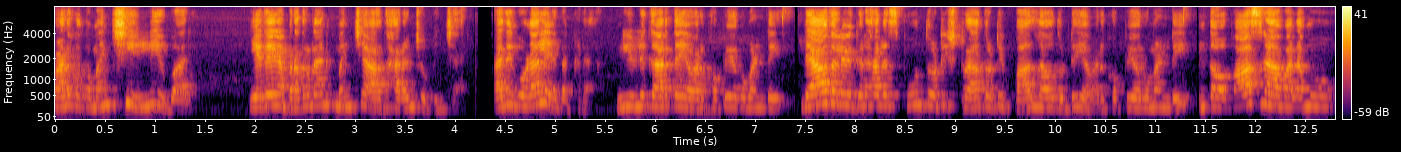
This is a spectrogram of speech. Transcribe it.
వాళ్ళకు ఒక మంచి ఇల్లు ఇవ్వాలి. ఏదైనా బ్రతకడానికి మంచి ఆధారం చూపించాలి. అది కూడా లేదు అక్కడ నీళ్ళు కారితే ఎవరికి ఉపయోగమండి? దేవతల విగ్రహాలు స్పూన్ తోటి స్ట్రా తోటి పాలు తాగుతుంటే ఎవరికి ఉపయోగమండి? ఇంత ఉపాసన బలము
